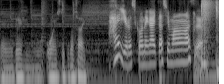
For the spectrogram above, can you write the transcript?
えーレイミーを応援してください。はい、よろしくお願いいたします。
